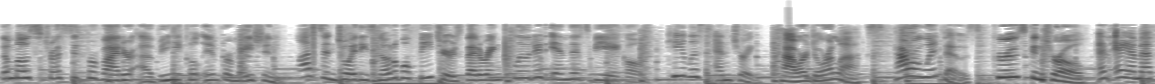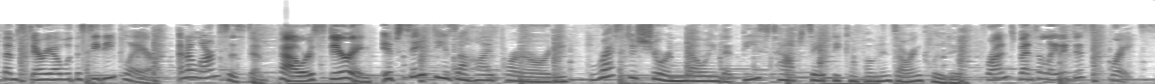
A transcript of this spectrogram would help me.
the most trusted provider of vehicle information. Plus, enjoy these notable features that are included in this vehicle. Keyless entry, power door locks, power windows, cruise control, an AM FM stereo with a CD player, an alarm system, power steering. If safety is a high priority, rest assured knowing that these top safety components are included. Front ventilated disc brakes,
